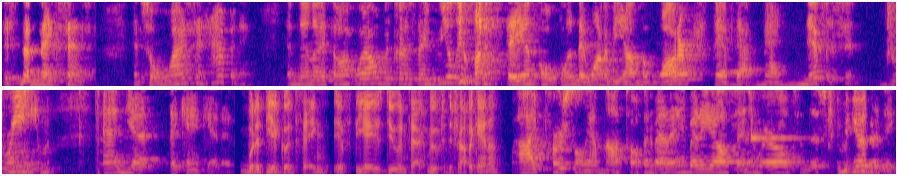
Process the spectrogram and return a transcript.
this doesn't make sense. And so why is it happening? And then I thought, well, because they really want to stay in Oakland. They want to be on the water. They have that magnificent dream, and yet they can't get it. Would it be a good thing if the A's do, in fact, move to the Tropicana? I personally, I'm not talking about anybody else anywhere else in this community.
